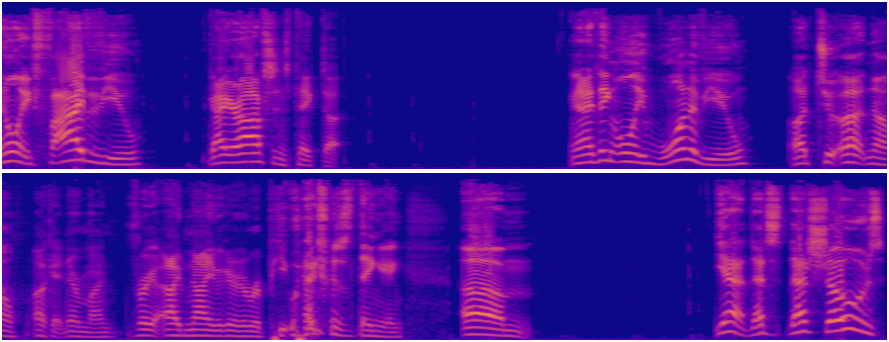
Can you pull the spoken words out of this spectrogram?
And only five of you got your options picked up. And I think only one of you, uh, two, uh, no, okay, never mind. I'm not even going to repeat what I was thinking. Um, yeah, that's that shows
